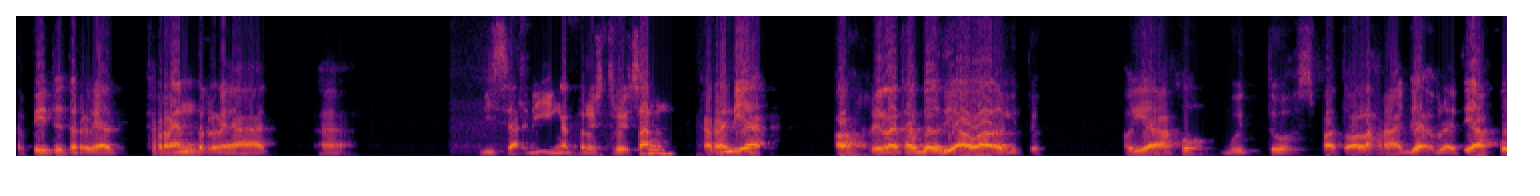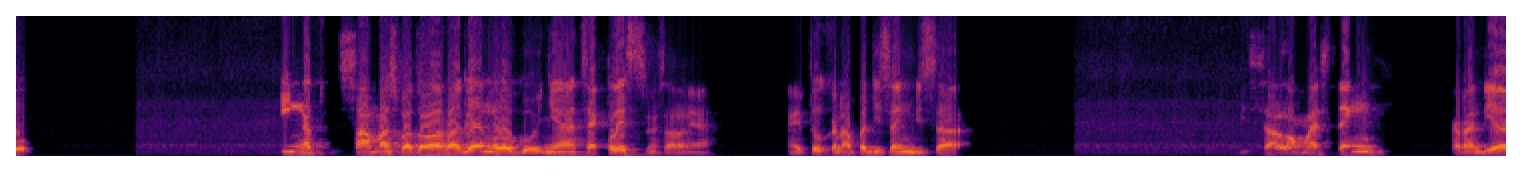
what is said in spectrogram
Tapi itu terlihat keren terlihat eh, bisa diingat terus-terusan karena dia oh relatable di awal gitu. Oh iya aku butuh sepatu olahraga berarti aku ingat sama sepatu olahraga yang logonya checklist misalnya. Nah itu kenapa desain bisa bisa long lasting? Karena dia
